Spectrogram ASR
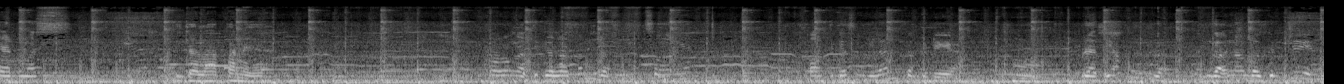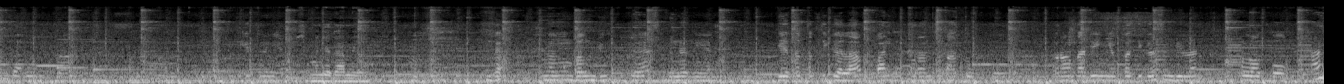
Hermes. 38 ya? Kalau nggak 38 nggak enak soalnya. Kalau 39 kegedean hmm. berarti aku nggak nggak nambah gede ya nggak nambah itunya. Semenjak hamil nggak nggak ngembang juga sebenarnya. Dia tetap 38 ukuran sepatuku. Orang tadi nyoba 39 kelopokan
